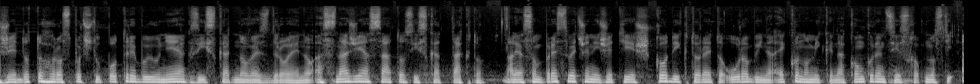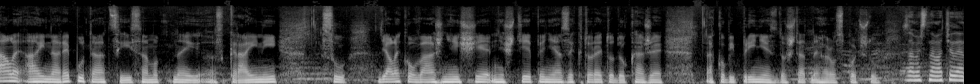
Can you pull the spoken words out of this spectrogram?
že do toho rozpočtu potrebujú nejak získať nové zdroje. No a snažia sa to získať takto. Ale ja som presvedčený, že tie škody, ktoré to urobí na ekonomike, na konkurencieschopnosti, ale aj na reputácii samotnej e, krajiny, sú ďaleko vážnejšie než tie peniaze, ktoré to dokáže akoby priniesť do štátneho rozpočtu. Zamestnávateľia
